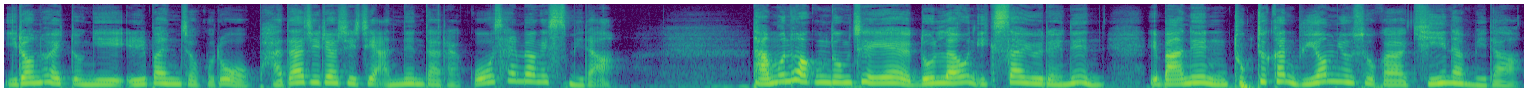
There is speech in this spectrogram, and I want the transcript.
이런 활동이 일반적으로 받아들여지지 않는다라고 설명했습니다. 다문화 공동체의 놀라운 익사율에는 많은 독특한 위험 요소가 기인합니다.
